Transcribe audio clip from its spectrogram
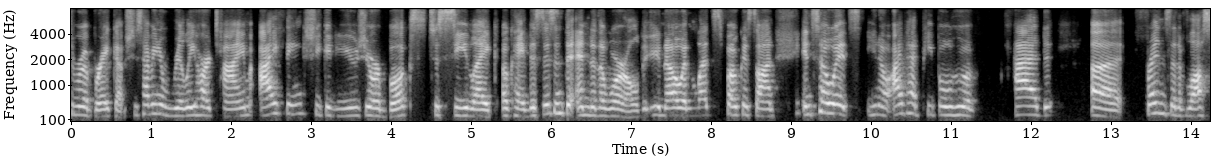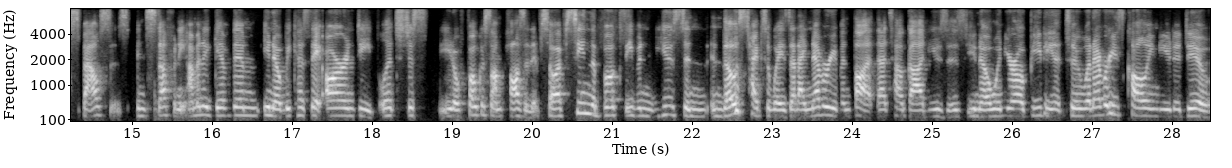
through a breakup. She's having a really hard time. I think she could use your books to see like, okay, this isn't the end of the world, you know, and let's focus on. And so it's, you know, I've had people who have had uh, friends that have lost spouses in Stephanie. I'm going to give them, you know, because they are in deep. Let's just, you know, focus on positive. So I've seen the books even used in in those types of ways that I never even thought that's how God uses, you know, when you're obedient to whatever he's calling you to do.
